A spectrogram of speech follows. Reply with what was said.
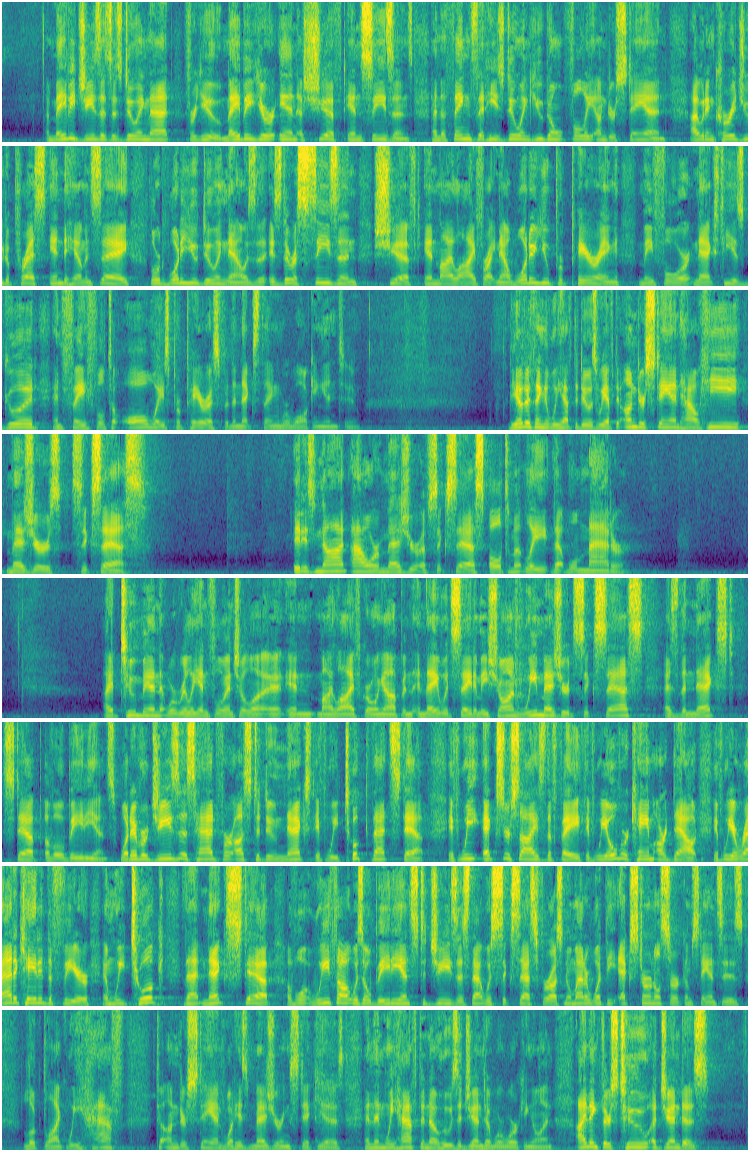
And maybe Jesus is doing that for you. Maybe you're in a shift in seasons, and the things that He's doing you don't fully understand. I would encourage you to press into Him and say, Lord, what are you doing now? Is, is there a season shift in my life right now? What are you preparing me for next? He is good and faithful to always prepare us for the next thing we're walking into. The other thing that we have to do is we have to understand how He measures success. It is not our measure of success ultimately that will matter. I had two men that were really influential uh, in my life growing up, and, and they would say to me, Sean, we measured success as the next step of obedience. Whatever Jesus had for us to do next, if we took that step, if we exercised the faith, if we overcame our doubt, if we eradicated the fear, and we took that next step of what we thought was obedience to Jesus, that was success for us, no matter what the external circumstances looked like. We have to understand what his measuring stick is. And then we have to know whose agenda we're working on. I think there's two agendas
